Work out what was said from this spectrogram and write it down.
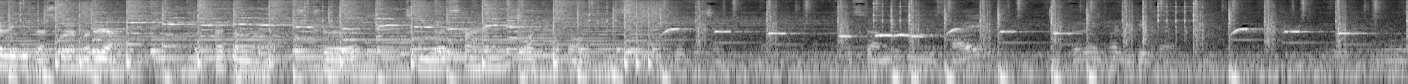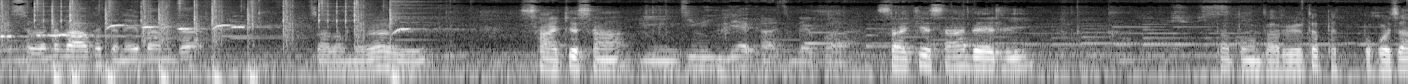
你可以这里在说么子啊？他怎么是从这上我看到。 Sửa nó vào cái tận này bằng ra. Chào mừng mọi người. Sai cái sa, Nhìn chỉ mình liếc cả chỉ đẹp quá. sai cái sa đây đi. Ta bông ta rồi ta bắt bộ ra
